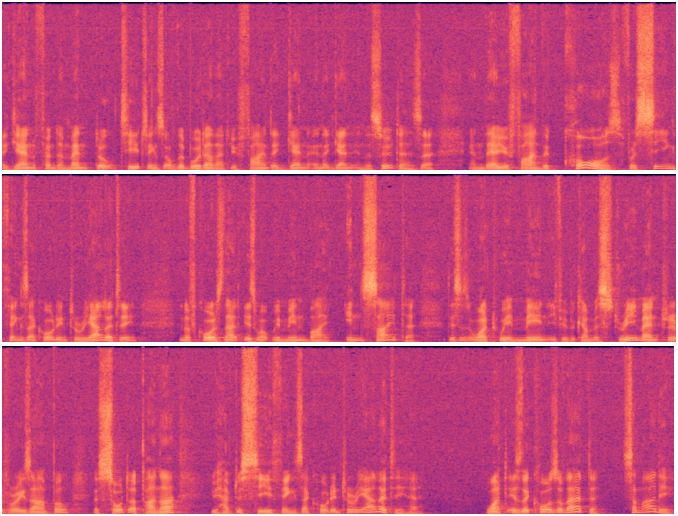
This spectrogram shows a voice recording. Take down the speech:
again, fundamental teachings of the Buddha that you find again and again in the suttas. Uh, and there you find the cause for seeing things according to reality. And of course, that is what we mean by insight. This is what we mean if you become a stream enterer, for example, a sotapanna, you have to see things according to reality. What is the cause of that? Samadhi.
